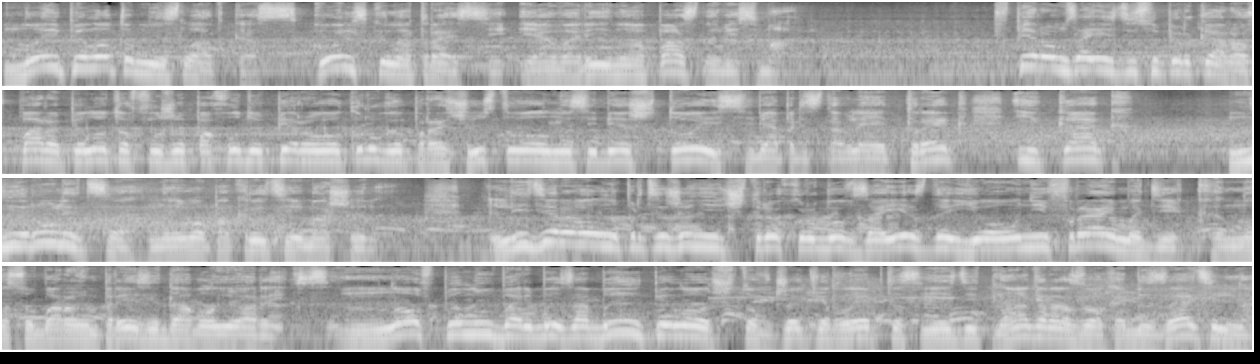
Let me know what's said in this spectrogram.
Но и пилотам не сладко. Скользко на трассе и аварийно опасно весьма. Первом заезде суперкаров пара пилотов уже по ходу первого круга прочувствовала на себе, что из себя представляет трек и как не рулится на его покрытии машина. Лидировал на протяжении четырех кругов заезда Йоуни Фраймадик на Subaru Impreza WRX. Но в пылу борьбы забыл пилот, что в Джокер Лепто съездить надо разок обязательно.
